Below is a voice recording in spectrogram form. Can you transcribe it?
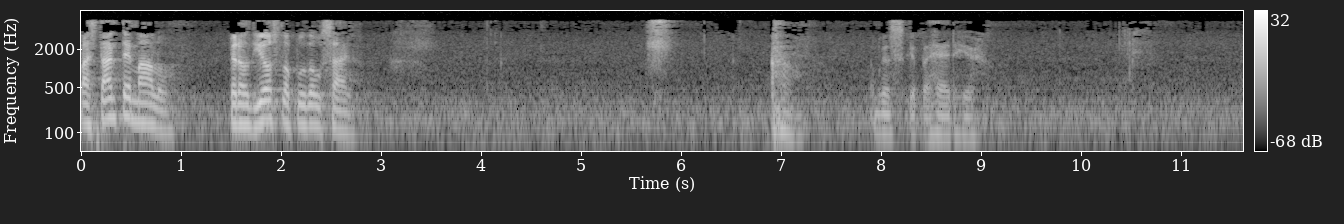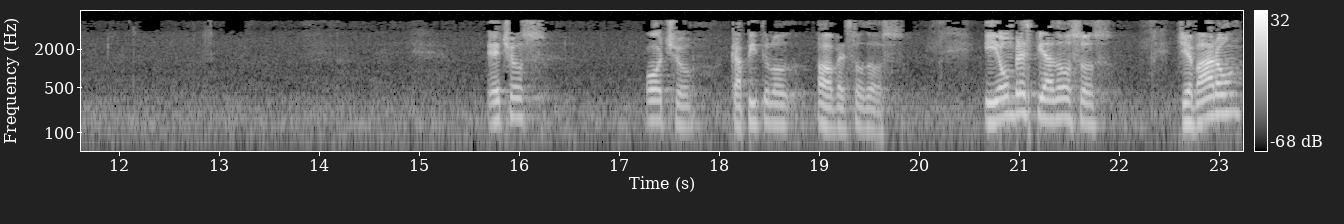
bastante malo, pero Dios lo pudo usar. I'm going to skip ahead here. Hechos 8, capítulo, oh, verso 2. Y hombres piadosos llevaron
